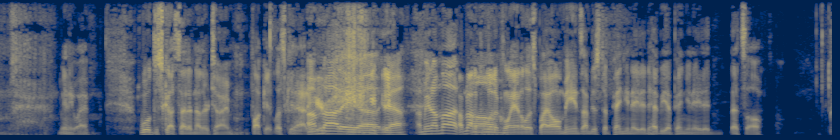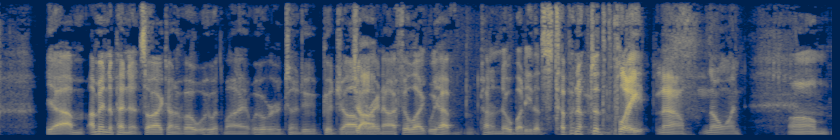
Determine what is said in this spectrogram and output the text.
anyway we'll discuss that another time. Fuck it, let's get out of here. I'm not a. Uh, yeah, I mean, I'm not. I'm not a um, political analyst by all means. I'm just opinionated, heavy opinionated. That's all. Yeah, I'm. I'm independent, so I kind of vote who with my whoever's going to do a good job. Job. Right now, I feel like we have kind of nobody that's stepping up to the plate. No, no one. Um,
